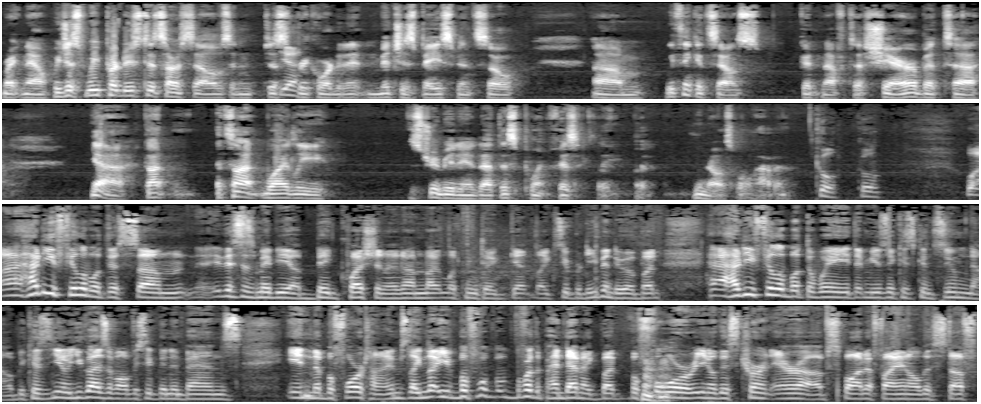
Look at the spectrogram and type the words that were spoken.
right now. We just we produced it ourselves and just Yeah. recorded it in Mitch's basement. So um, we think it sounds good enough to share. But uh, yeah, not it's not widely distributed at this point physically. But who knows what will happen? Cool, cool. Well, how do you feel about this? Um, this is maybe a big question, and I'm not looking to get like super deep into it. But how do you feel about the way that music is consumed now? Because you know, you guys have obviously been in bands in the before times, like not before before the pandemic, but before you know this current era of Spotify and all this stuff.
